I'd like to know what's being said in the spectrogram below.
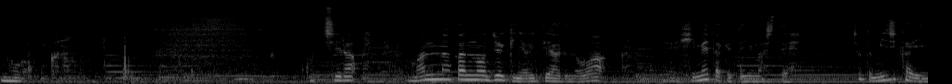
ちの方がいいかな。こちら真ん中の重機に置いてあるのは、えー姫竹と言いましてちょっと短い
